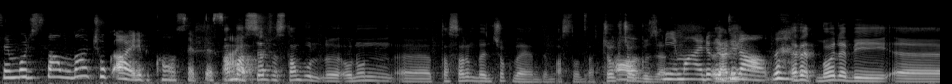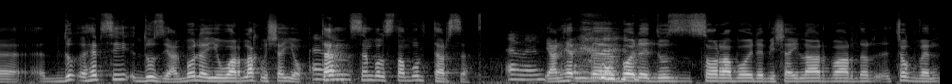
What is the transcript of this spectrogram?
Sembol İstanbul'dan çok ayrı bir konsepte sahip. Ama Self İstanbul e, onun e, tasarım ben çok beğendim aslında. Çok O çok güzel. Mimari Yani- ödül aldı. Evet böyle bir e, du- hepsi düz yani böyle yuvarlak bir şey yok. Evet. Tam Sembol İstanbul tersi. Evet. Yani hep e, böyle düz sonra böyle bir şeyler vardır. Çok ben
